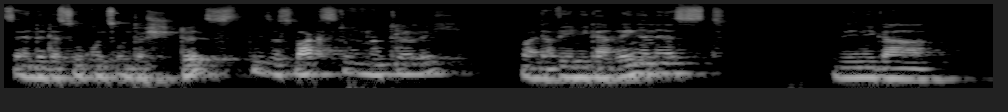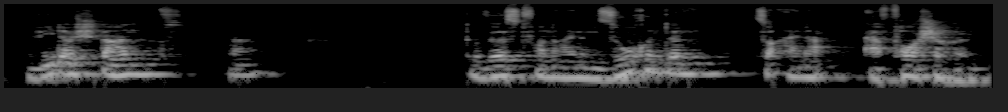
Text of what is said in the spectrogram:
Das Ende des Suchens unterstützt dieses Wachstum natürlich, weil da weniger Ringen ist, weniger Widerstand. Ja. Du wirst von einem Suchenden zu einer Erforscherin.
